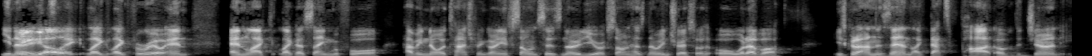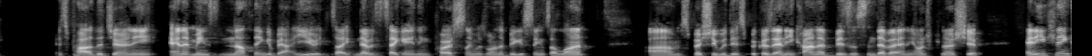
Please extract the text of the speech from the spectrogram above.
you know, you it's go. like, like, like for real. And, and like, like I was saying before, having no attachment going, if someone says no to you or if someone has no interest or, or whatever, you've got to understand like that's part of the journey it's part of the journey and it means nothing about you. It's like never to take anything personally was one of the biggest things I learned, um, especially with this, because any kind of business endeavor, any entrepreneurship, anything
